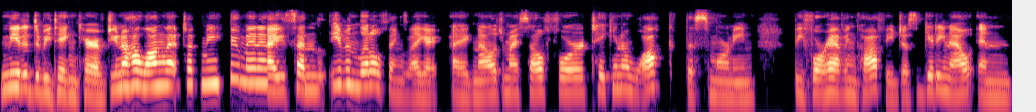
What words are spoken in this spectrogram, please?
needed to be taken care of. Do you know how long that took me? Two minutes. I send even little things like I, I acknowledge myself for taking a walk this morning before having coffee, just getting out and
